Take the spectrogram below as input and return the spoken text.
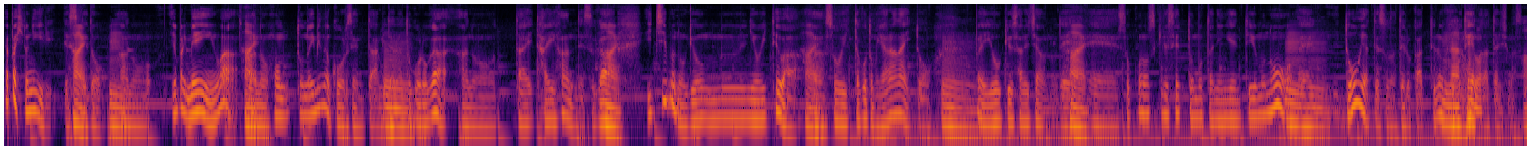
やっぱり一握りですけど、はい。うん。あのやっぱりメインは、はい。あの本当の意味のコールセンターみたいなところが、あの大大半ですが、はい。一部の業務においては、はい。あそういったこともやらないとうん。やっぱり要求されちゃうので、はい。えーそこのスキルセットを持った人間っていうものを、うん。えーどうやって育てるかっていうのがテーマだったりしますね。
